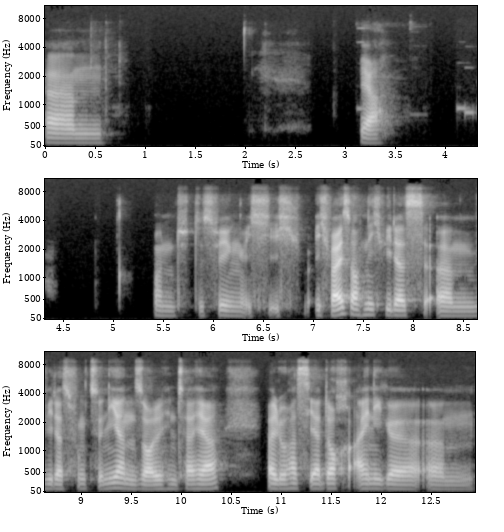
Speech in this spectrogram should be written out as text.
Ähm, ja. Und deswegen, ich, ich, ich weiß auch nicht, wie das, ähm, wie das funktionieren soll hinterher, weil du hast ja doch einige, ähm,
